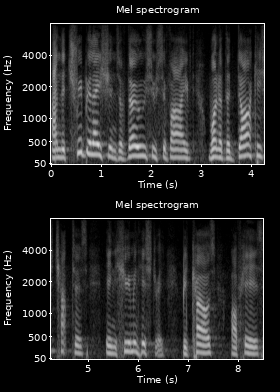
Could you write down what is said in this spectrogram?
and the tribulations of those who survived one of the darkest chapters in human history because of his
